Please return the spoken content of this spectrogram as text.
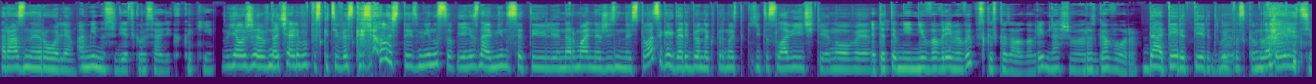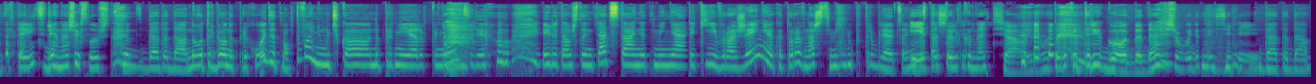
разные роли. А минусы детского садика какие? Ну, я уже в начале выпуска тебе сказала, что из минусов, я не знаю, минус это или нормальная жизненная ситуация, когда ребенок приносит какие-то словечки новые. Это ты мне не во время выпуска сказала, а во время нашего разговора. Да, перед перед да. выпуском, да. Повторите, повторите для наших слушателей. Да-да-да. Ну вот ребенок приходит, мам, ты вонючка, например, понимаете ли? Или там что-нибудь отстанет от меня. Такие выражения, которые в нашей семье не употребляются. И это только начало, ему только три года, дальше будет веселее. Да-да-да.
